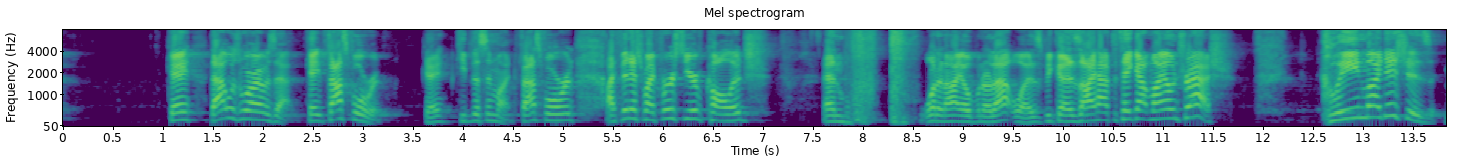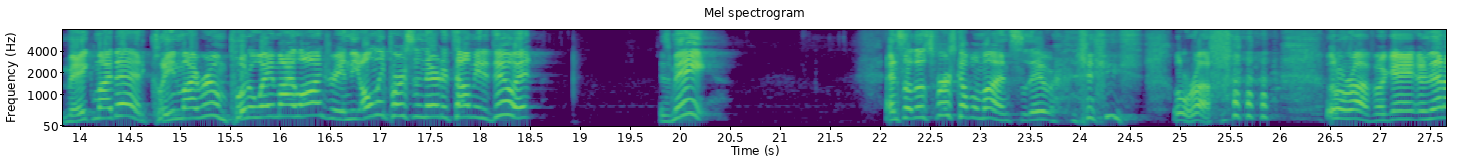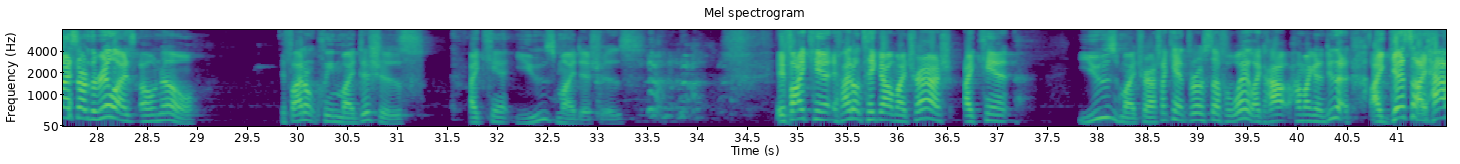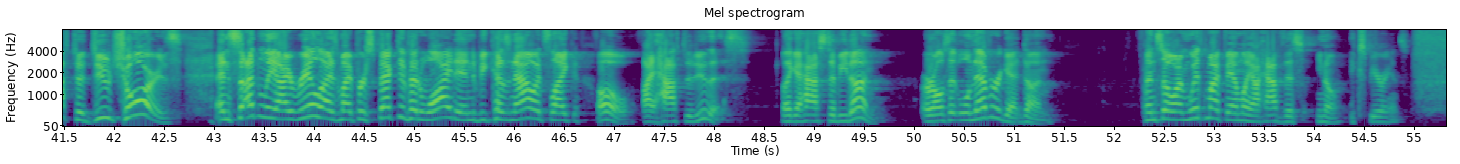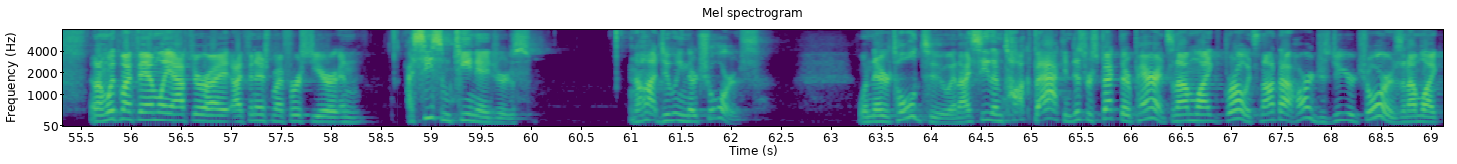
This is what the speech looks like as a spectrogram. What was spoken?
Okay, that was where I was at. Okay, fast forward. Okay, keep this in mind. Fast forward. I finished my first year of college, and what an eye opener that was because I have to take out my own trash, clean my dishes, make my bed, clean my room, put away my laundry, and the only person there to tell me to do it is me. And so those first couple months, they were a little rough. a little rough, okay? And then I started to realize, oh no, if I don't clean my dishes, I can't use my dishes. if I can't, if I don't take out my trash, I can't use my trash. I can't throw stuff away. Like, how, how am I going to do that? I guess I have to do chores. And suddenly I realized my perspective had widened because now it's like, oh, I have to do this. Like, it has to be done, or else it will never get done. And so I'm with my family. I have this, you know, experience. And I'm with my family after I, I finished my first year, and I see some teenagers not doing their chores when they're told to, and I see them talk back and disrespect their parents. And I'm like, bro, it's not that hard. Just do your chores. And I'm like,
